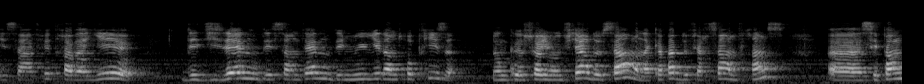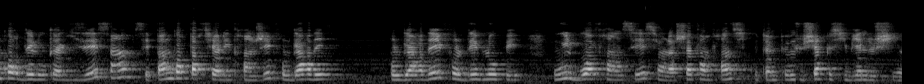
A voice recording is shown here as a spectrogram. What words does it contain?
et ça a fait travailler des dizaines ou des centaines ou des milliers d'entreprises. Donc soyons fiers de ça. On est capable de faire ça en France. Euh, c'est pas encore délocalisé, ça. C'est pas encore parti à l'étranger. Il faut le garder faut le garder, il faut le développer. Oui, le bois français, si on l'achète en France, il coûte un peu plus cher que s'il vient de Chine.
